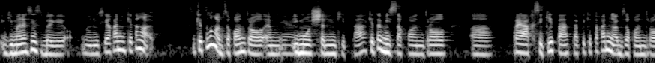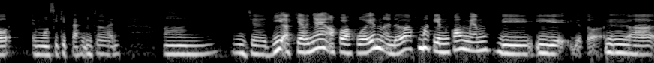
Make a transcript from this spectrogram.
gimana sih sebagai manusia kan kita nggak kita tuh nggak bisa kontrol em, yeah. emotion kita, kita bisa kontrol uh, reaksi kita, tapi kita kan nggak bisa kontrol emosi kita gitu Betul. kan. Um, jadi akhirnya yang aku lakuin adalah aku matiin komen di IG gitu, mm. uh,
